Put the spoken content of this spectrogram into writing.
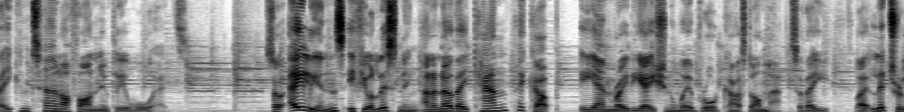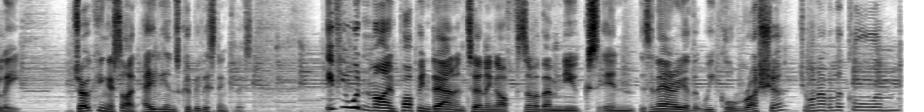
They can turn off our nuclear warheads. So, aliens, if you're listening, and I know they can pick up EM radiation, and we're broadcast on that. So, they, like, literally, joking aside, aliens could be listening to this. If you wouldn't mind popping down and turning off some of them nukes in, there's an area that we call Russia. Do you want to have a little, um,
